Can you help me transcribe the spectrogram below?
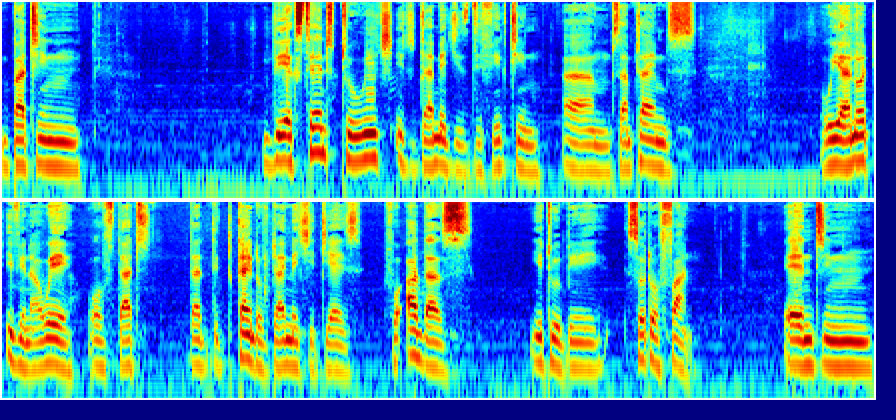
But in the extent to which it damages the victim, um, sometimes we are not even aware of that, that the kind of damage it has. For others, it will be sort of fun. And in,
